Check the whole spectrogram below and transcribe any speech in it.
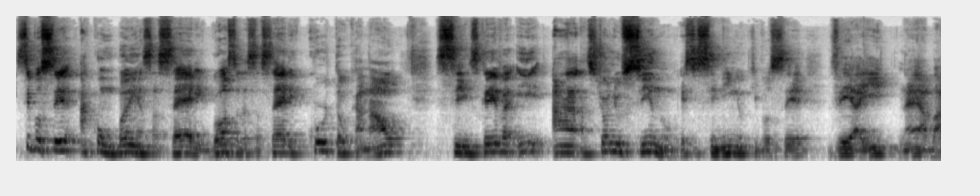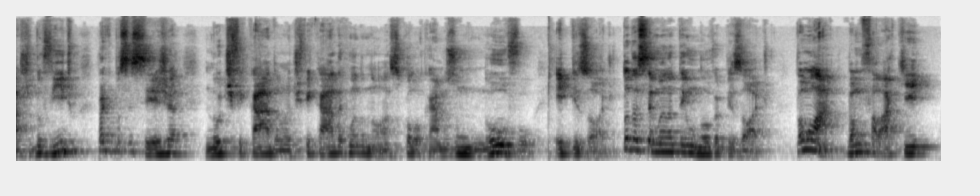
Se você acompanha essa série, gosta dessa série, curta o canal, se inscreva e acione o sino, esse sininho que você vê aí né, abaixo do vídeo, para que você seja notificado, notificada quando nós colocarmos um novo episódio. Toda semana tem um novo episódio. Vamos lá, vamos falar aqui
